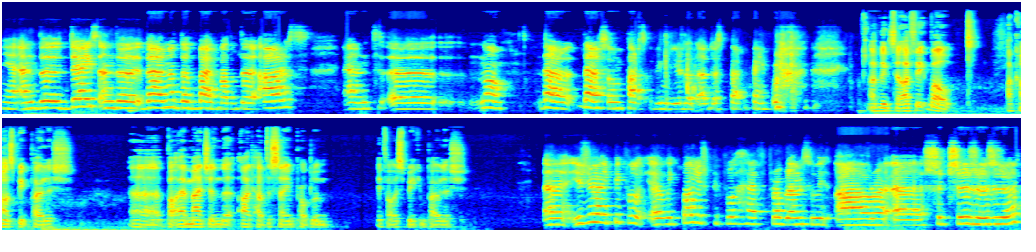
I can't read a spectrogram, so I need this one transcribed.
yeah and the j's and the they are not that bad but the r's and uh, no there are, there are some parts of english that are just painful I think so. I think, well, I can't speak Polish, uh, but I imagine that I'd have the same problem if I was speaking Polish. Uh, usually, people uh, with Polish people have problems with our uh, sh, ch, ż, ż.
